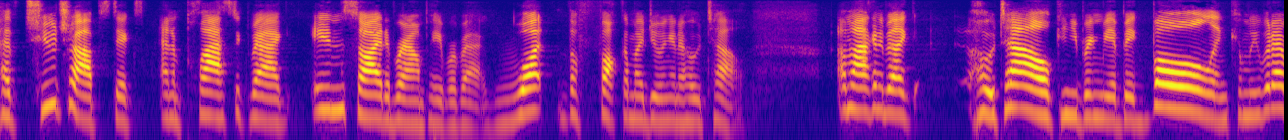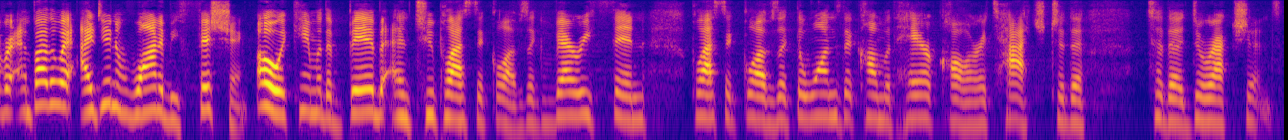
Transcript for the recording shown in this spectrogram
I have two chopsticks and a plastic bag inside a brown paper bag. What the fuck am I doing in a hotel? I'm not to be like, hotel, can you bring me a big bowl and can we whatever? And by the way, I didn't want to be fishing. Oh, it came with a bib and two plastic gloves, like very thin plastic gloves, like the ones that come with hair color attached to the to the directions.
